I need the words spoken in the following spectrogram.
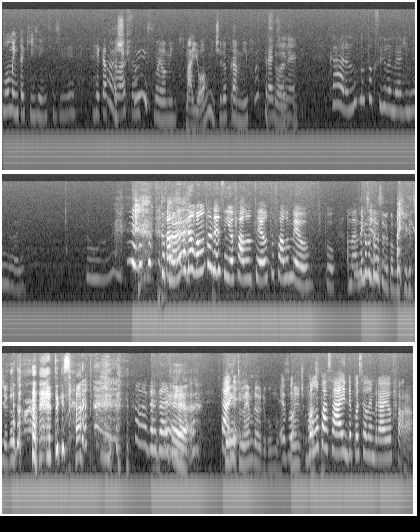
Um momento aqui, gente, de Ah, recapitulação. acho que foi isso. Maior, maior mentira pra mim foi Pra isso, eu ti, acho. né? Cara, eu não, não tô conseguindo lembrar de mim agora. Fica Fala- pra... Não, vamos fazer assim, eu falo o teu, tu fala o meu. Tipo, a maior Mas como que eu mentira. vou saber mentira que tu já contou? tu que sabe. Ah, verdade. né? É. Tá, Tem- gente, tu lembra de alguma? eu vou, a gente vamos passa. passar e depois se eu lembrar eu falo. Tá,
